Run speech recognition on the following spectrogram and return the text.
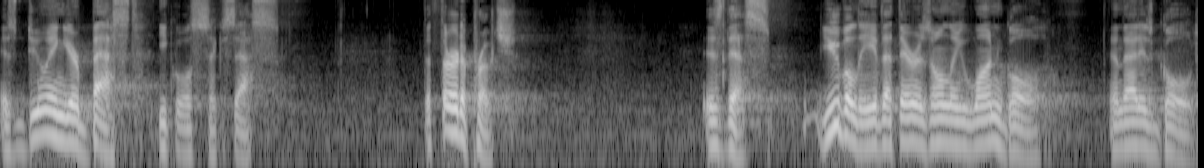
is doing your best equals success. The third approach is this you believe that there is only one goal, and that is gold.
